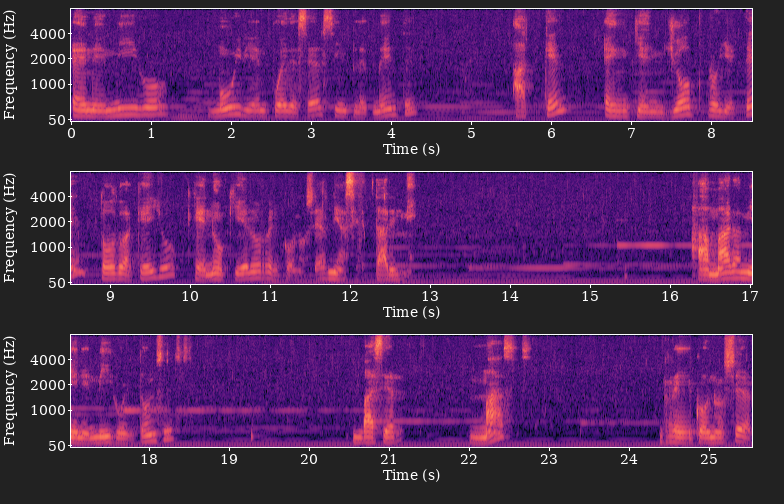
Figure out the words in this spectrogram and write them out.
enemigo muy bien puede ser simplemente aquel en quien yo proyecté todo aquello que no quiero reconocer ni aceptar en mí. Amar a mi enemigo entonces va a ser más reconocer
